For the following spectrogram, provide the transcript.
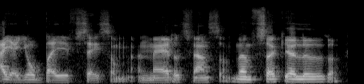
Nej, jag jobbar ju i och för sig som en medelsvensson. Vem försöker jag lura?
